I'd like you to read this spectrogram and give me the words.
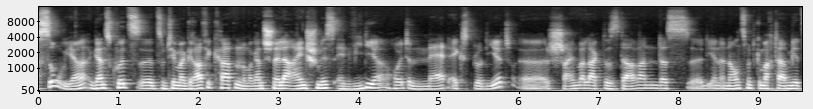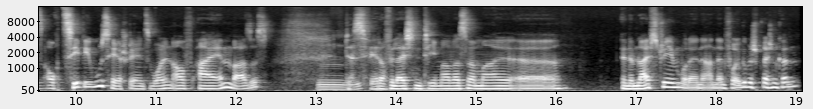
Ach so, ja, ganz kurz äh, zum Thema Grafikkarten, nochmal ganz schneller Einschmiss. Nvidia heute mad explodiert. Äh, scheinbar lag das daran, dass äh, die ein Announcement gemacht haben, jetzt auch CPUs herstellen zu wollen auf ARM-Basis. Mhm. Das wäre doch vielleicht ein Thema, was wir mal äh, in einem Livestream oder in einer anderen Folge besprechen können.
